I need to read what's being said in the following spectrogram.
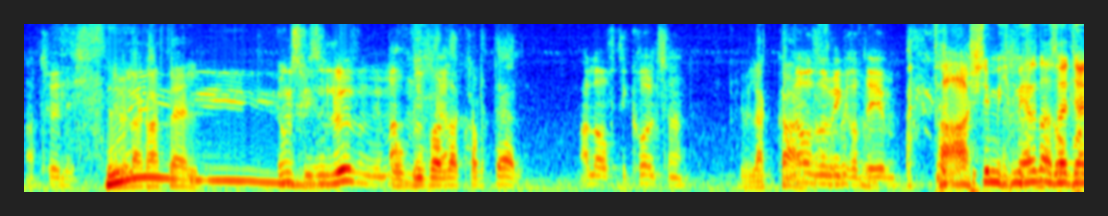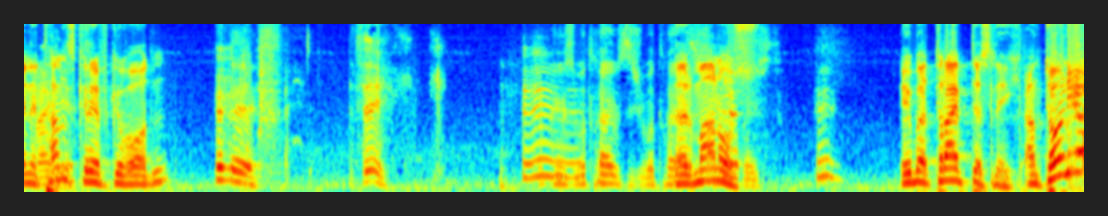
Natürlich. Viva la Cartel. Jungs, wir sind Löwen, wir Oh, machen das, viva la ja? cartel. Alle auf die Colts, ja? Viva la Genauso wie gerade eben. Verarscht ihr mich mehr, da seid ihr eine Tanzgriff geworden? Okay, ich übertreib's nicht, übertreib's Hermanos. Übertreibt es nicht. Antonio!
